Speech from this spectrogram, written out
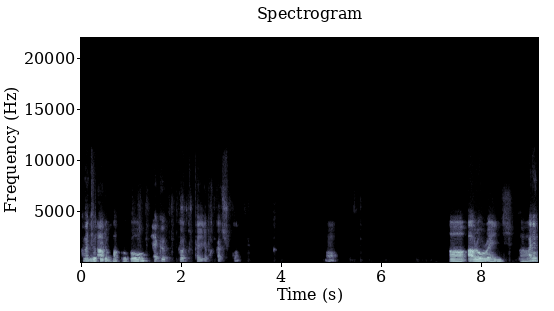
코멘트 이것도 아웃. 이름 바꾸고. 예, 그 그것도 value 바꿔주고. 어, 어, out of range. 어, 아니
